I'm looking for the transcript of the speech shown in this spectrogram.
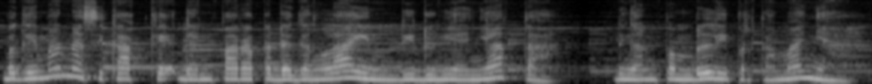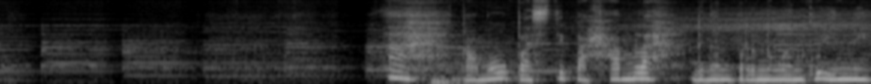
bagaimana si kakek dan para pedagang lain di dunia nyata dengan pembeli pertamanya? Kamu pasti pahamlah dengan perenunganku ini.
